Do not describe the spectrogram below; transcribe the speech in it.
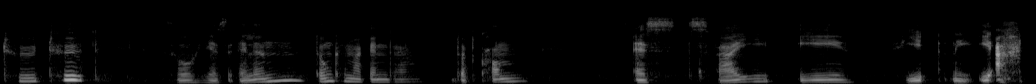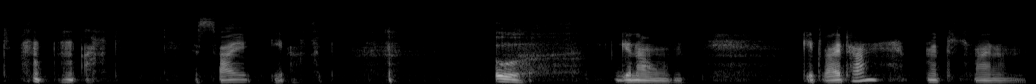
tüt, tüt. So, hier ist Ellen, dunkelmagenta.com, S2, E4, nee, E8, 8, S2, E8. Oh, genau. Geht weiter mit meinem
